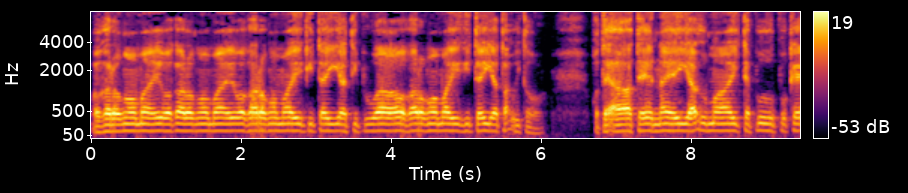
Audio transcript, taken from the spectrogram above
Whakarongo mai, whakarongo mai, whakarongo mai ki te ia tipua, whakarongo mai ki te ia tawhito. Ko te a tēnei ia uma i te pūpuke,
